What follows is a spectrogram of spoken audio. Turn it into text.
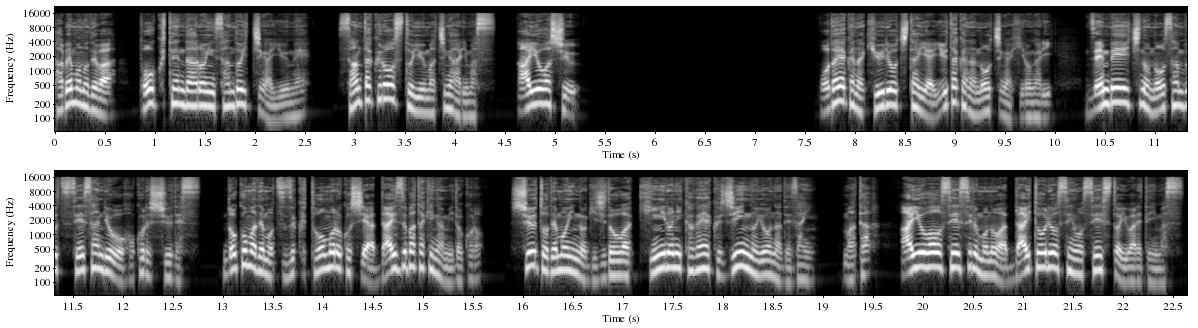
食べ物ではポークテンダーロインサンドイッチが有名。サンタクロースという町があります。アイオワ州。穏やかな丘陵地帯や豊かな農地が広がり全米一の農産物生産量を誇る州です。どこまでも続くトウモロコシや大豆畑が見どころ。州都デモインの議事堂は金色に輝く寺院のようなデザイン。またアイオワを制する者は大統領選を制すと言われています。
